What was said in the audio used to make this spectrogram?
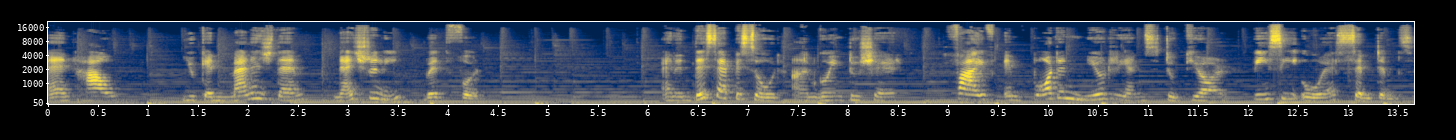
and how you can manage them naturally with food. And in this episode, I'm going to share 5 important nutrients to cure PCOS symptoms.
